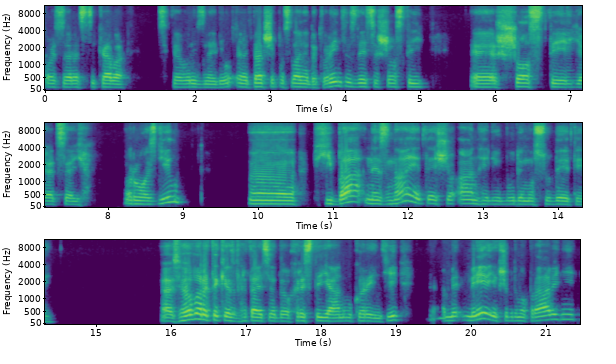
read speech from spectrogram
Ось зараз цікава, цікаву річ знайду. Перше послання до Коринтян, здається, шостий, шостий цей розділ. Хіба не знаєте, що ангелів будемо судити? Говорить таке, звертається до християн у Коринті. Ми, якщо будемо праведні,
